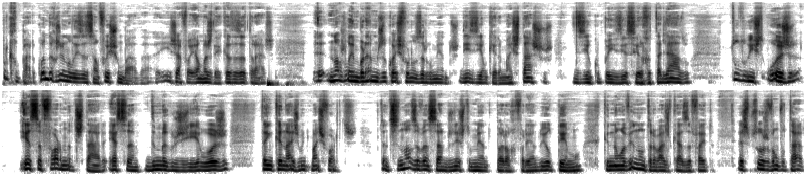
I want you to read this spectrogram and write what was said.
porque repare, quando a regionalização foi chumbada, e já foi há umas décadas atrás, eh, nós lembramos de quais foram os argumentos. Diziam que era mais taxos, diziam que o país ia ser retalhado. Tudo isto, hoje, essa forma de estar, essa demagogia, hoje, tem canais muito mais fortes. Portanto, se nós avançarmos neste momento para o referendo, eu temo que, não havendo um trabalho de casa feito, as pessoas vão votar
